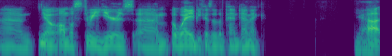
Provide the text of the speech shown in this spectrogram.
um, you know almost three years um, away because of the pandemic. Yeah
